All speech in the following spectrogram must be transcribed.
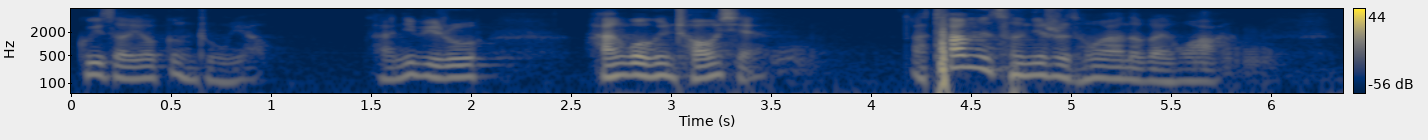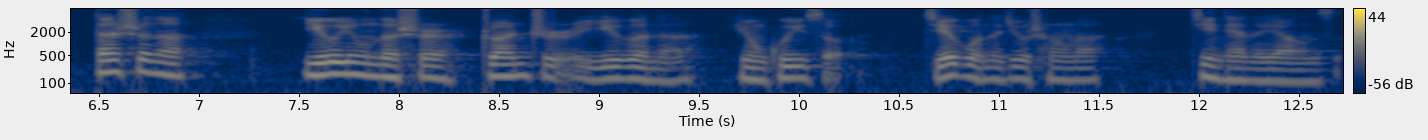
规则要更重要啊。你比如韩国跟朝鲜。啊，他们曾经是同样的文化，但是呢，一个用的是专制，一个呢用规则，结果呢就成了今天的样子。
